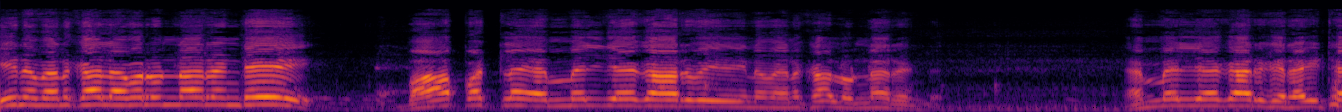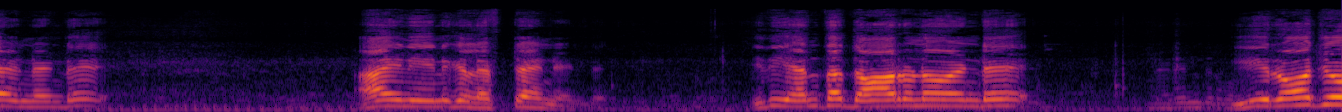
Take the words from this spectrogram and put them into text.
ఈయన వెనకాల ఎవరున్నారండి? బాపట్ల ఎమ్మెల్యే గారు ఈయన వెనకాల ఉన్నారండి. ఎమ్మెల్యే గారికి రైట్ హ్యాండ్ అండి. ఆయన ఈయనకి లెఫ్ట్ హ్యాండ్ అండి. ఇది ఎంత దారుణం అండి? ఈరోజు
